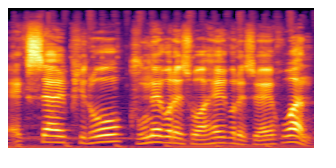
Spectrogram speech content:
XRP로 국내 거래소와 해외 거래소에 호환,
